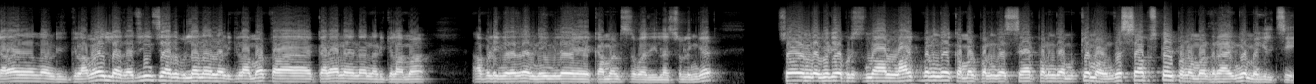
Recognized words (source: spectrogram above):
கதாநாயகனாக நடிக்கலாமா? இல்லை ரஜினி சார் வில்லனாக நடிக்கலாமா? த கதாநாயகனாக நடிக்கலாமா? அப்படிங்கிறத நீங்களே கமெண்ட்ஸ் பதிலில் சொல்லுங்கள் ஸோ இந்த வீடியோ பிடிச்சிருந்தால் லைக் பண்ணுங்கள் கமெண்ட் பண்ணுங்கள் ஷேர் பண்ணுங்கள் முக்கியமாக வந்து சப்ஸ்கிரைப் பண்ண மறந்துடாதீங்க. மகிழ்ச்சி.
